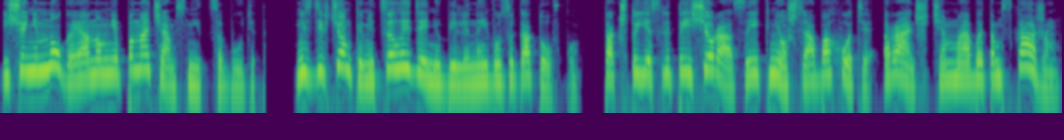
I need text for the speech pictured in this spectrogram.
Еще немного, и оно мне по ночам снится будет. Мы с девчонками целый день убили на его заготовку. Так что если ты еще раз заикнешься об охоте раньше, чем мы об этом скажем,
